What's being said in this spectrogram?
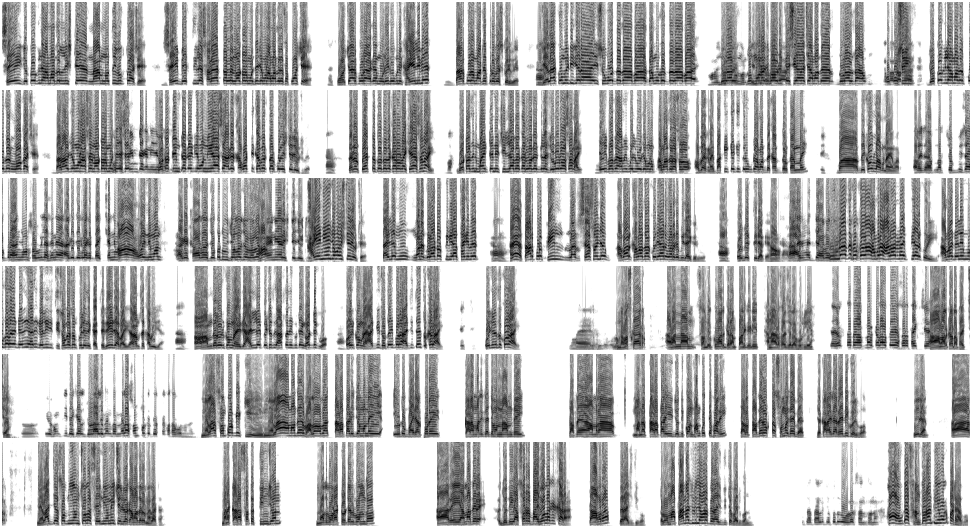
সেই যতগুলো আমাদের লিস্টে নাম নথিভুক্ত আছে সেই ব্যক্তিরা সাড়ে আটটা নটার মধ্যে যেমন আমাদের এসে পৌঁছে আচ্ছা। পৌঁছার পরে আগে মুড়ি ঘুগনি খাইয়ে নিবে। তারপরে মাঠে প্রবেশ করবে। হ্যাঁ। জেলা কমিটি যারা এই সুবোধ দাদা বা দামোদর দাদা বা দুলাল মনোজ বাউরি কেশিয়ার আছে আমাদের দুলাল দা অপু সিং যতগুলো আমাদের পদের লোক আছে তারাও যেমন আসে নটার মধ্যে এসে গোটা টিমটাকে যেমন নিয়ে আসে আগে খাবারটি খাবে তারপরে স্টেজে উঠবে। হ্যাঁ। কারণ পেটটা তো তাদের কারও রেখে আসে নাই। গোটা দিন মাইকটা নিয়ে চিল্লাবে কারও এক গ্লাস জলেরও আসা নাই। এইভাবে আমি বলব যেমন আমাদের আসলে হবে নাই। বাকি কে কি করে ওটা আমার দেখার দরকার নাই। বা দেখেও লাভ নাই আমার। তাহলে এটা আপনার চব্বিশে অগ্রহায়ণ যেমন সবগুলো আছে না আগে যেগুলাকে ডাকছেন নি, হ্যাঁ ওই নিমন আগে খাওয়া দাওয়া যতটুকু জলযোগ হবে হ্যাঁ। নিয়ে স্টেজে উঠে খাইয়ে নিয়ে যেমন স্টেজে উঠে। তাইলে মু মানে গলাটাও ক্লিয়ার থাকবে। হ্যাঁ। হ্যাঁ তারপর ফিল শেষ হয়ে যাও আবার খাওয়া দাওয়া করে আর ওরাকে বিদায় করব। হ্যাঁ। ওই ব্যক্তিটাকে হ্যাঁ। দেখো কারা আমরা হারার নাই করি। আমরা ডেলি মুরগা লাগে ডেলি হারি ডেলি জিতি। সঙ্গে সঙ্গে খুলে দিচ্ছে নিয়ে যা ভাই আরামসে খাবি যা। হ্যাঁ। হ্যাঁ আমাদের ওইরকম নাই। যে হারলে পেছন দিকে হাতটা নিয়ে গুটাই ঘর দেখব। হ্যাঁ। ওইরকম নাই। হতেই পারে তো ঠিক ওই জন্য তো করাই নমস্কার আমার নাম সন্দীপ কুমার গ্রাম পানকিডি থানা আড়সা জেলা পুরুলিয়া। যাই হোক দাদা আপনার কাড়াও তো আসরে থাকছে। হ্যাঁ, আমার কাটা থাকছে। তো কীরকম কি দেখে জোড়া নেবেন বা মেলা সম্পর্কে দু একটা কথা বলুন মেলা সম্পর্কে কি? মেলা আমাদের ভালো হবে তাড়াতাড়ি যেমন এই ইউটিউব বাইরার পরে কারা মালিকের যেমন নাম দেই তাতে আমরা মানে তাড়াতাড়ি যদি কনফার্ম করতে পারি তাহলে তাদেরও একটা সময় যাইবে যে কারাইটা রেডি করব। বুঝলেন? আর মেলার যে সব নিয়ম চলে সেই নিয়মেই চলবে আমাদেরও মেলাটা। মানে কারার সাথে তিনজন মদ ভরা টোটাল বন্ধ। আর এই আমাদের যদি আসরের বাইরেও লাগে কারা তা আমরা প্রাইজ দিব। তবে মাথা না জুড়লে আমরা প্রাইজ দিতে পারব না। ওটা তাহলে যতটুকু হবে শান্তনা হ্যাঁ ওটা সান্ত্বনা দিয়ে ওকে পাঠাবো।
